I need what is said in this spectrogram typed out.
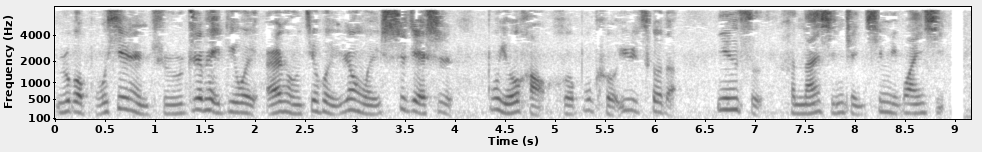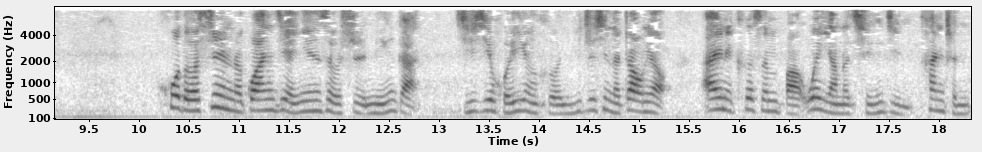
如果不信任处于支配地位，儿童就会认为世界是不友好和不可预测的，因此很难形成亲密关系。获得信任的关键因素是敏感、积极回应和一致性的照料。埃里克森把喂养的情景看成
